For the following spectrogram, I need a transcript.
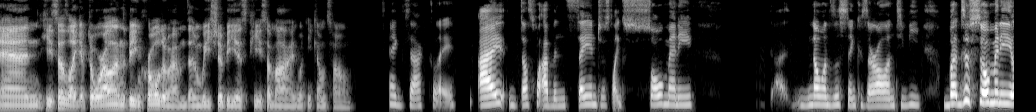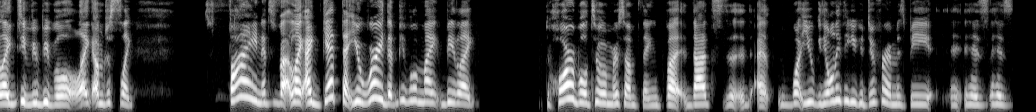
And he says, like, if the world ends up being cruel to him, then we should be his peace of mind when he comes home. Exactly. I. That's what I've been saying. Just like so many. uh, No one's listening because they're all on TV. But just so many like TV people. Like I'm just like, it's fine. It's like I get that you're worried that people might be like horrible to him or something. But that's uh, uh, what you. The only thing you could do for him is be his his,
